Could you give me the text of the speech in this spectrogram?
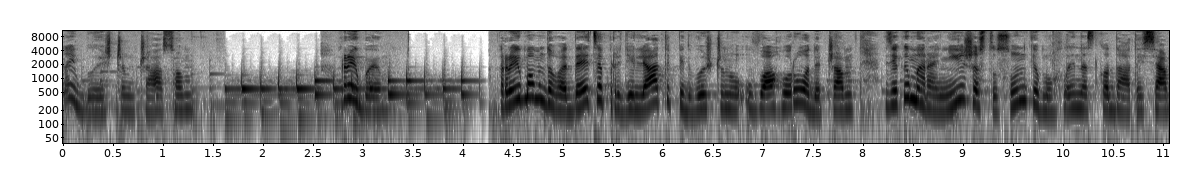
найближчим часом. Риби. Рибам доведеться приділяти підвищену увагу родичам, з якими раніше стосунки могли не складатися.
